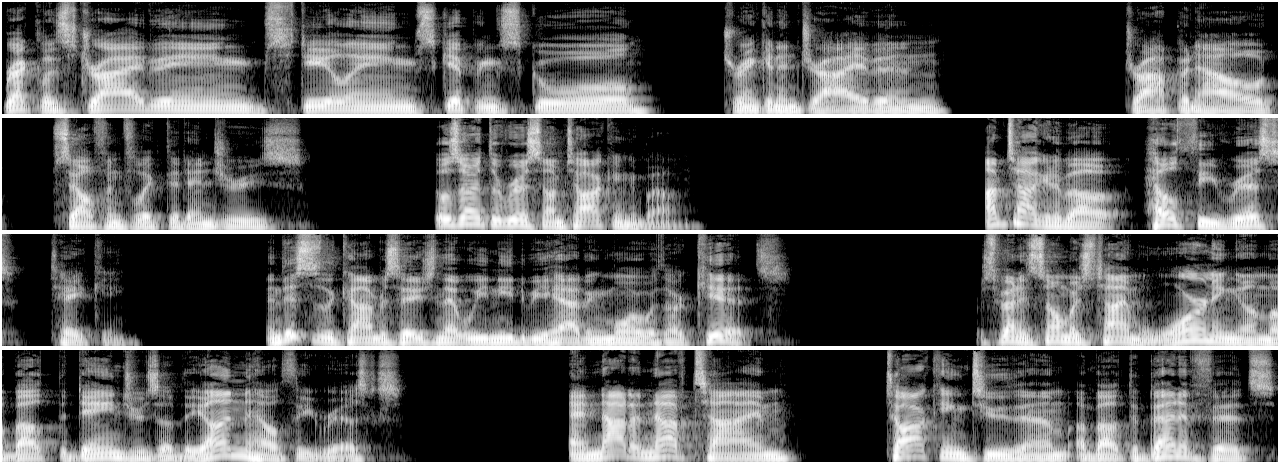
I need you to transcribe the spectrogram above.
reckless driving, stealing, skipping school, drinking and driving, dropping out, self inflicted injuries. Those aren't the risks I'm talking about. I'm talking about healthy risk taking. And this is a conversation that we need to be having more with our kids. We're spending so much time warning them about the dangers of the unhealthy risks and not enough time talking to them about the benefits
